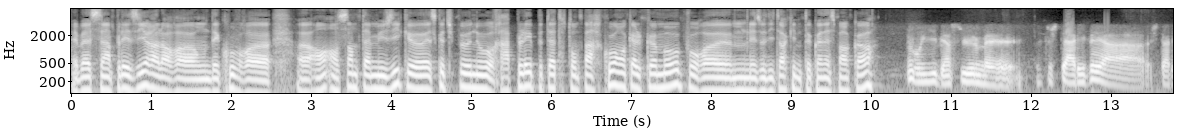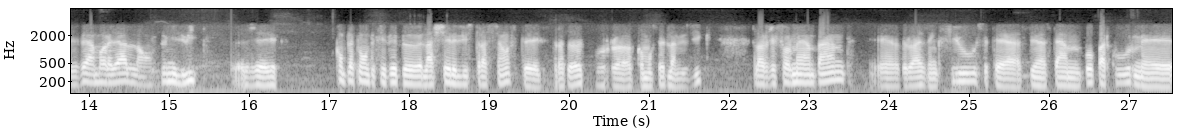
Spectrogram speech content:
Eh ben, c'est un plaisir. Alors, euh, on découvre euh, euh, ensemble ta musique. Est-ce que tu peux nous rappeler peut-être ton parcours en quelques mots pour les auditeurs qui ne te connaissent pas encore? Oui, bien sûr, mais j'étais arrivé à, j'étais arrivé à Montréal en 2008. J'ai complètement décidé de lâcher l'illustration. J'étais illustrateur pour commencer de la musique. Alors, j'ai formé un band, The Rising Few. C'était, c'était un beau parcours, mais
